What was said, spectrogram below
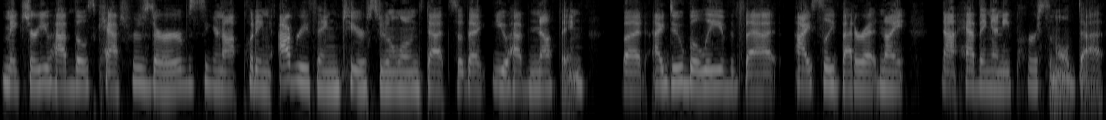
make sure you have those cash reserves. You're not putting everything to your student loans debt so that you have nothing. But i do believe that i sleep better at night not having any personal debt.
